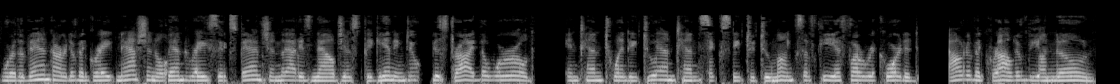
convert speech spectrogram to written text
were the vanguard of a great national and race expansion that is now just beginning to bestride the world. In 1022 and 1062 two monks of Kiev are recorded, out of a crowd of the unknown,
